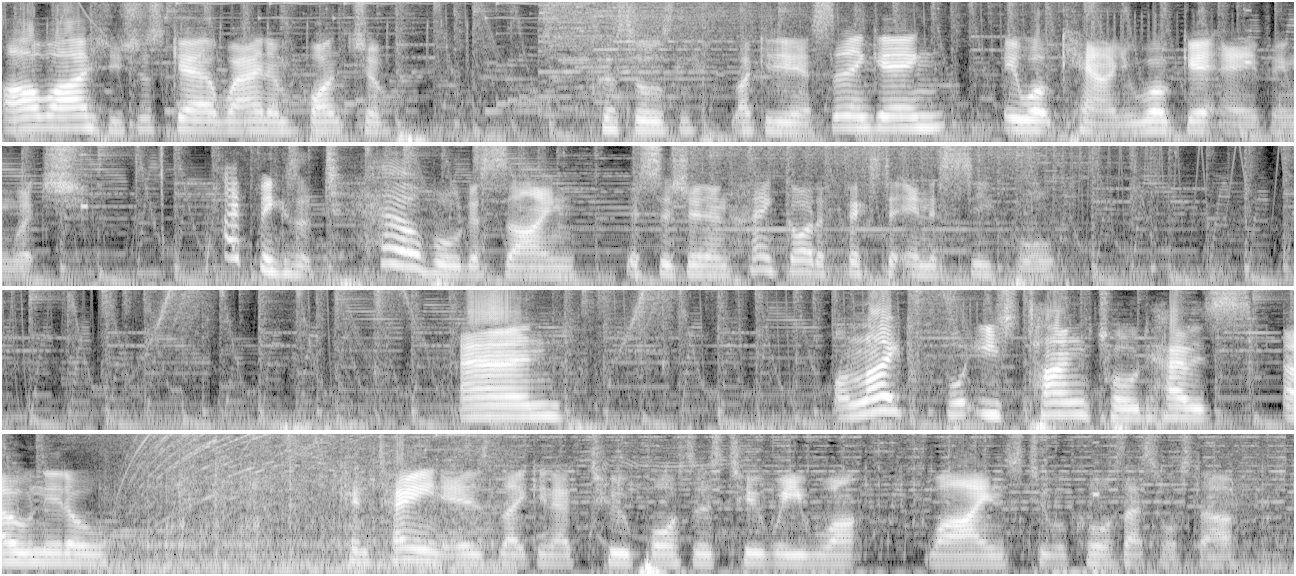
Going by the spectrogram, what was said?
Otherwise, you just get a random bunch of crystals like you did in game. It won't count. You won't get anything, which I think is a terrible design decision, and thank God it fixed it in the sequel. And unlike for each time control to have its own little containers, like you know, two pulses, two rewinds, two of course, that sort of stuff.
